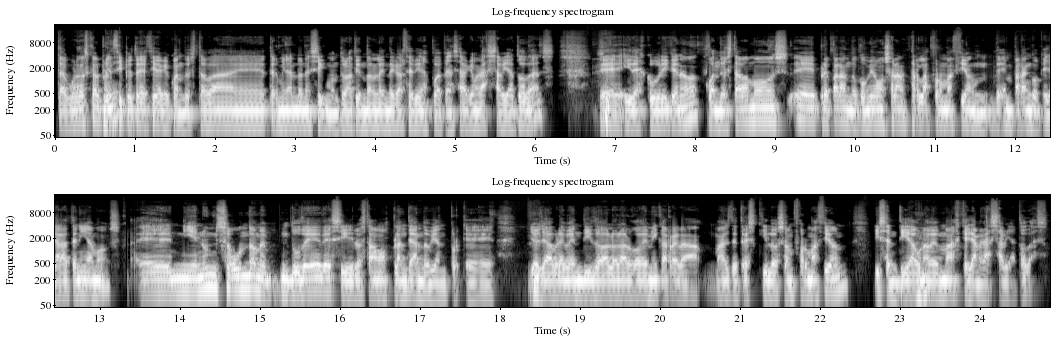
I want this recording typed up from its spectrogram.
¿Te acuerdas que al principio te decía que cuando estaba eh, terminando en SIG monté una tienda online de calcetines, pues pensaba que me las sabía todas eh, y descubrí que no. Cuando estábamos eh, preparando cómo íbamos a lanzar la formación en Parango, que ya la teníamos, ni en un segundo me dudé de si lo estábamos planteando bien, porque yo ya habré vendido a lo largo de mi carrera más de tres kilos en formación y sentía una vez más que ya me las sabía todas.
